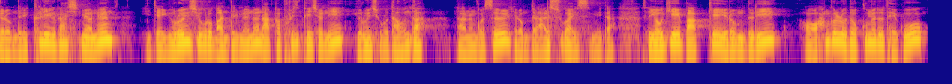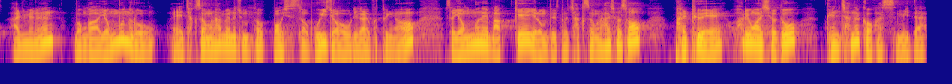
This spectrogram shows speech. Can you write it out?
여러분들이 클릭을 하시면은 이제 이런 식으로 만들면은 아까 프레젠테이션이 이런 식으로 나온다. 라는 것을 여러분들 알 수가 있습니다. 그래서 여기에 맞게 여러분들이 어, 한글로도 꾸며도 되고 아니면은 뭔가 영문으로 예, 작성을 하면은 좀더 멋있어 보이죠 우리가 보통요. 그래서 영문에 맞게 여러분들 또 작성을 하셔서 발표에 활용하셔도 괜찮을 것 같습니다.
